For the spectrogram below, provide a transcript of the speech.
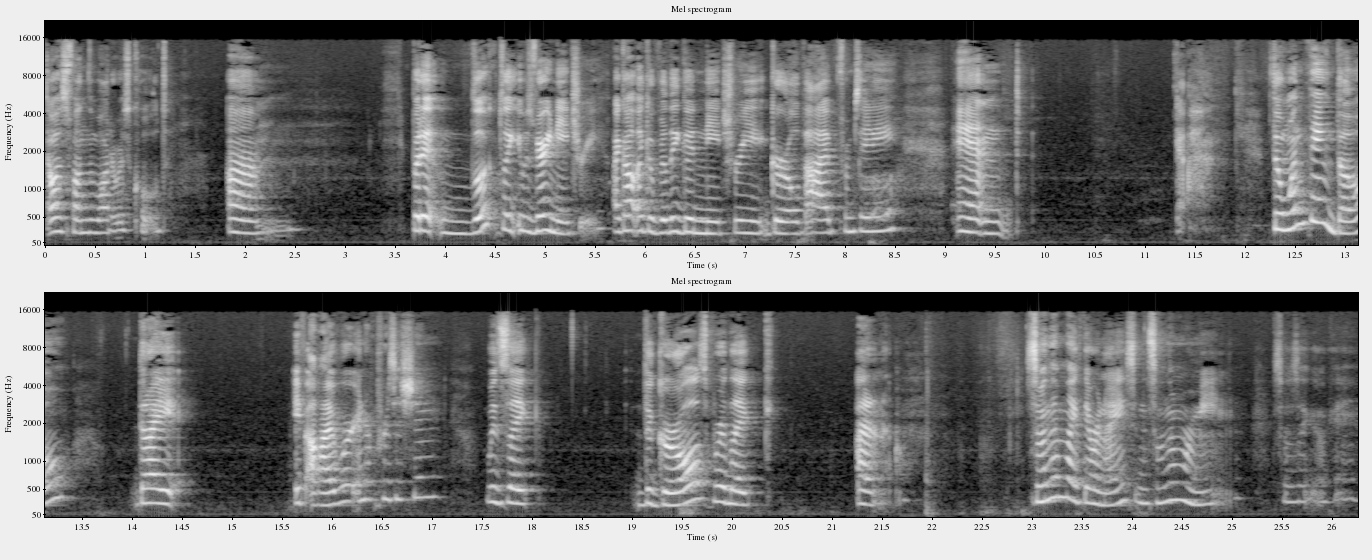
that was fun. The water was cold. Um but it looked like it was very naturey. I got like a really good naturey girl vibe from Sadie. And yeah. The one thing though that I if I were in her position was like the girls were like I don't know. Some of them like they were nice and some of them were mean. So I was like, okay.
